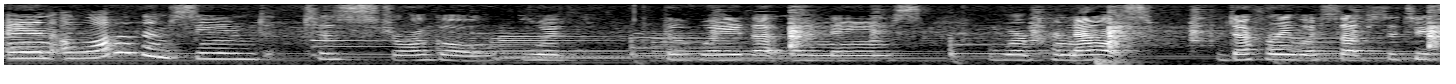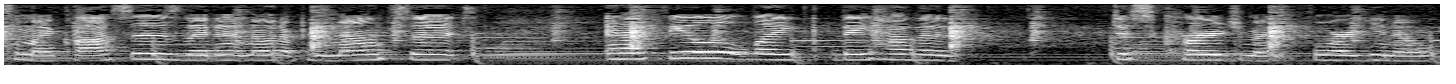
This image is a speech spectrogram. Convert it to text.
And a lot of them seemed to struggle with the way that their names were pronounced. Definitely with substitutes in my classes, they didn't know how to pronounce it. And I feel like they have a discouragement for, you know,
